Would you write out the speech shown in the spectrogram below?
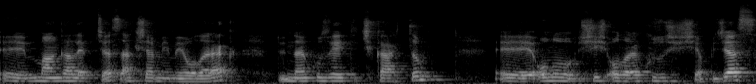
e, mangal yapacağız akşam yemeği olarak. Dünden kuzu eti çıkarttım. E, onu şiş olarak kuzu şiş yapacağız.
